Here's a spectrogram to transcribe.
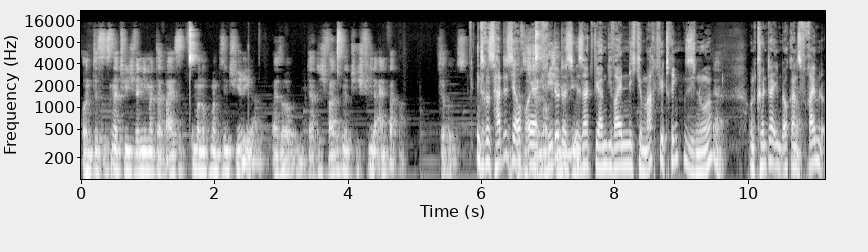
Und das ist natürlich, wenn jemand dabei sitzt, immer noch mal ein bisschen schwieriger. Also dadurch war das natürlich viel einfacher für uns. Interessant ist ja auch euer Credo, dass ihr sagt, wir haben die Weine nicht gemacht, wir trinken sie nur. Ja und könnt da eben auch ganz frei mit,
